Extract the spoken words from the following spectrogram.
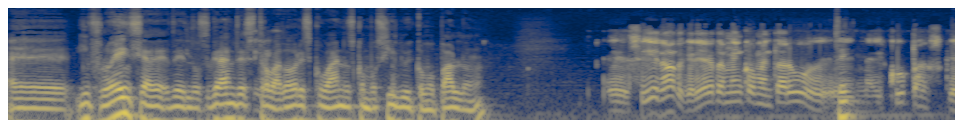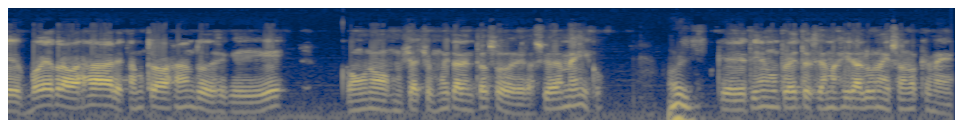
eh, influencia de, de los grandes trovadores cubanos como Silvio y como Pablo, ¿no? Eh, sí, no, te quería también comentar, Hugo, eh, Sí. me disculpas que voy a trabajar, estamos trabajando desde que llegué con unos muchachos muy talentosos de la Ciudad de México, que tienen un proyecto que se llama Gira Luna y son los que me,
